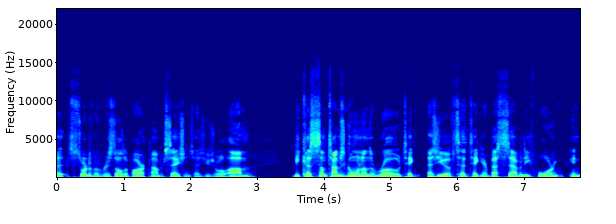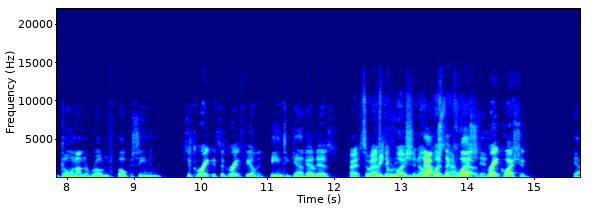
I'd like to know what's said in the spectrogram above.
uh, sort of a result of our conversations as usual. Um, because sometimes going on the road, take as you have said, taking your best seventy four and, and going on the road and focusing and It's a great. It's a great feeling. being together. Yeah, it is. All right. So ask the question. I'll That was the Matt. That was Question. great question. Yeah,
